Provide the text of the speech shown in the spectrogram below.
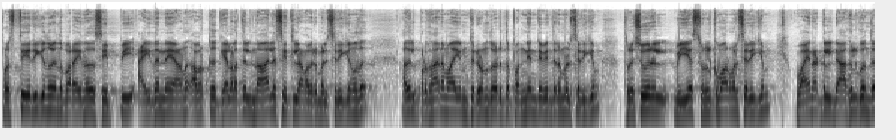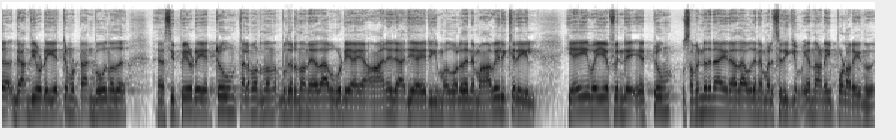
പ്രസിദ്ധീകരിക്കുന്നു എന്ന് പറയുന്നത് സി പി ഐ തന്നെയാണ്. അവർക്ക് കേരളത്തിൽ നാല് സീറ്റിലാണ് അവർ മത്സരിക്കുന്നത്. അതിൽ പ്രധാനമായും തിരുവനന്തപുരത്ത് പന്ന്യൻ രവീന്ദ്രൻ മത്സരിക്കും തൃശ്ശൂരിൽ വി എസ് സുനിൽകുമാർ മത്സരിക്കും വയനാട്ടിൽ രാഹുൽ ഗാന്ധി ഗാന്ധിയോട് ഏറ്റുമുട്ടാൻ പോകുന്നത് സിപ്പയുടെ ഏറ്റവും തലമുറന്ന മുതിർന്ന നേതാവ് കൂടിയായ ആനി രാജയായിരിക്കും അതുപോലെ തന്നെ മാവേലിക്കരയിൽ എ ഐ വൈ എഫിന്റെ ഏറ്റവും സമുന്നതനായ നേതാവ് തന്നെ മത്സരിക്കും എന്നാണ് ഇപ്പോൾ അറിയുന്നത്.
